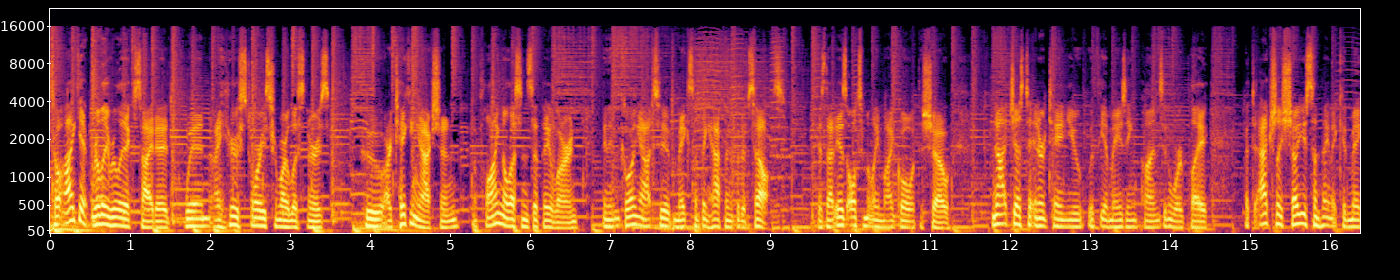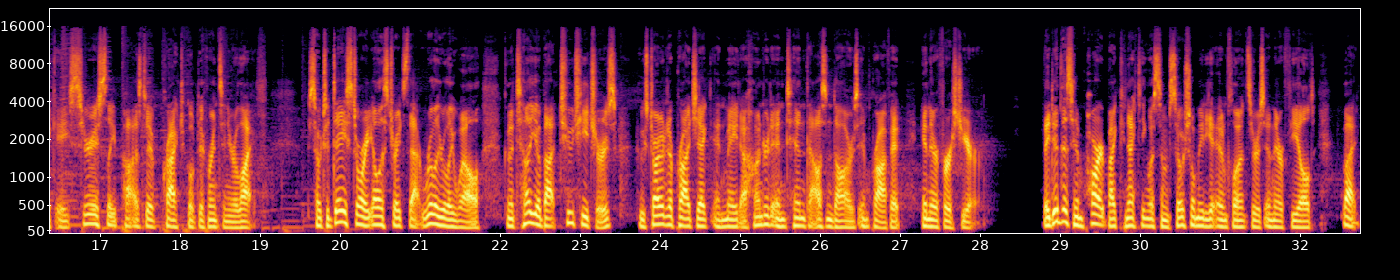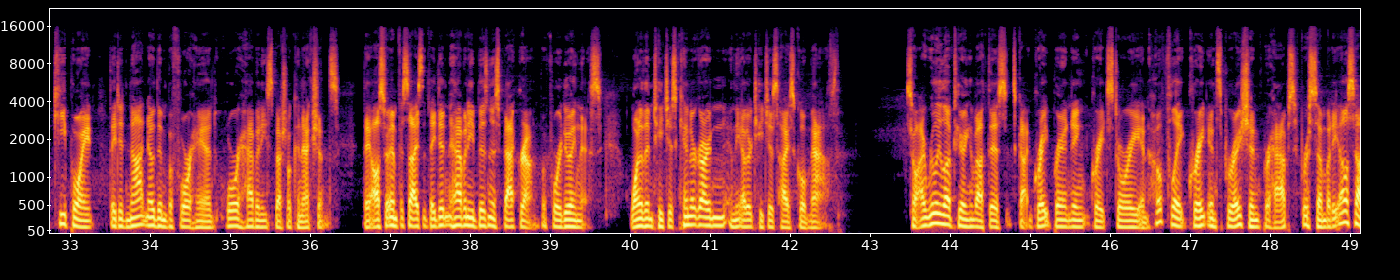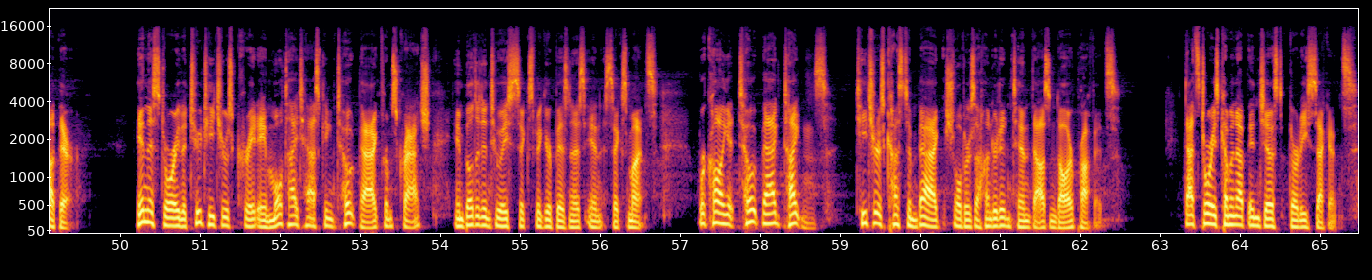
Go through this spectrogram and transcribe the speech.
So I get really, really excited when I hear stories from our listeners who are taking action, applying the lessons that they learn, and then going out to make something happen for themselves because that is ultimately my goal with the show. Not just to entertain you with the amazing puns and wordplay, but to actually show you something that can make a seriously positive, practical difference in your life. So today's story illustrates that really, really well. I'm going to tell you about two teachers who started a project and made $110,000 in profit in their first year. They did this in part by connecting with some social media influencers in their field, but key point, they did not know them beforehand or have any special connections. They also emphasize that they didn't have any business background before doing this. One of them teaches kindergarten and the other teaches high school math. So I really loved hearing about this. It's got great branding, great story, and hopefully great inspiration perhaps for somebody else out there. In this story, the two teachers create a multitasking tote bag from scratch and build it into a six figure business in six months. We're calling it Tote Bag Titans. Teacher's custom bag shoulders $110,000 profits. That story is coming up in just 30 seconds.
